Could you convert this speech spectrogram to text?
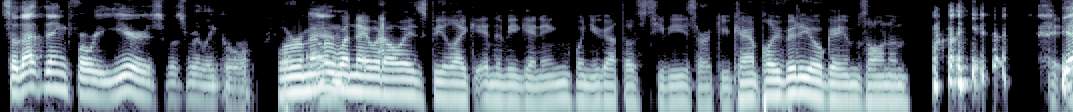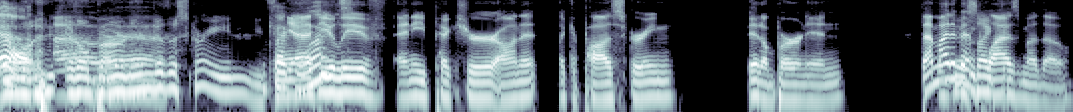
so that thing for years was really cool Well, remember And when they would always be like in the beginning when you got those TVs, like you can't play video games on them. Yeah. it'll, it'll Oh, burn yeah. into the screen. You It's like, can't- yeah, if you leave any picture on it, like a pause screen, it'll burn in. That might have been like- plasma though.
